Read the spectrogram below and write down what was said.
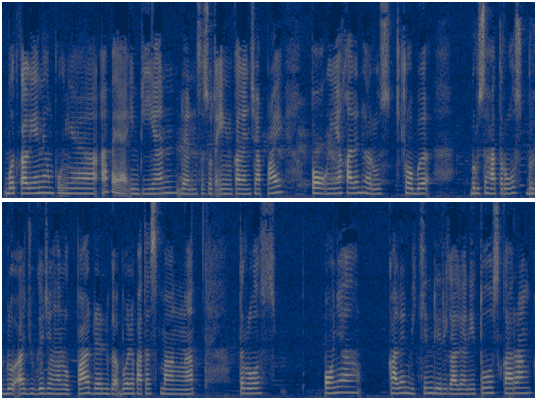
Buat kalian yang punya apa ya impian dan sesuatu yang ingin kalian capai pokoknya kalian harus coba berusaha terus berdoa juga jangan lupa dan gak boleh patah semangat. Terus pokoknya kalian bikin diri kalian itu sekarang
